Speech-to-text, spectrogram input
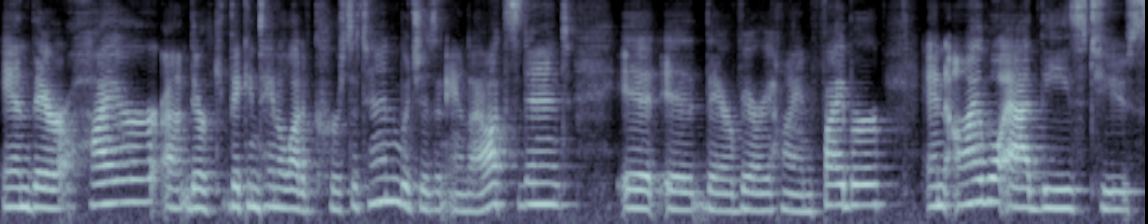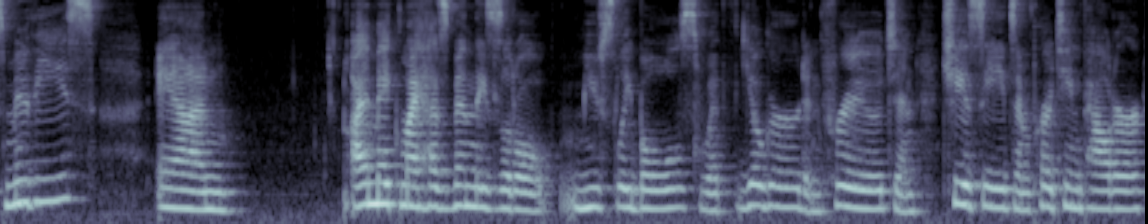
and they're higher um, they're, they contain a lot of quercetin which is an antioxidant it, it they're very high in fiber, and I will add these to smoothies and I make my husband these little muesli bowls with yogurt and fruit and chia seeds and protein powder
